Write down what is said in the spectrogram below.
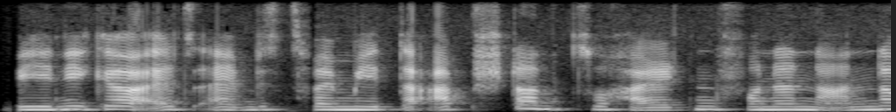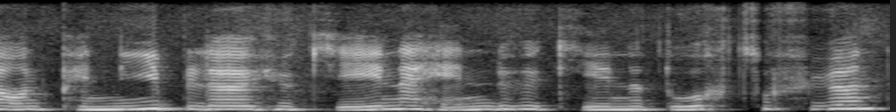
weniger als ein bis zwei Meter Abstand zu halten voneinander und penible Hygiene, Händehygiene durchzuführen,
